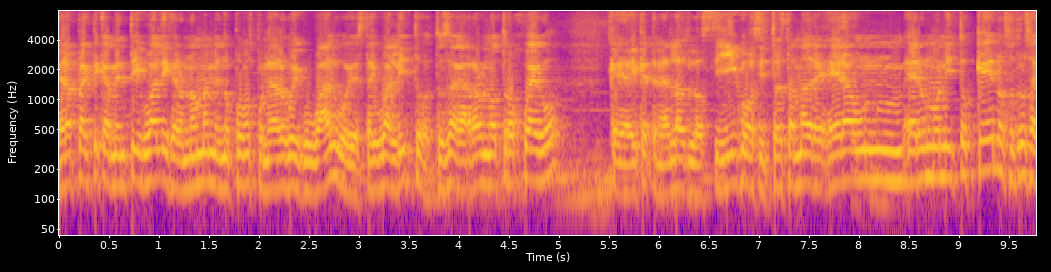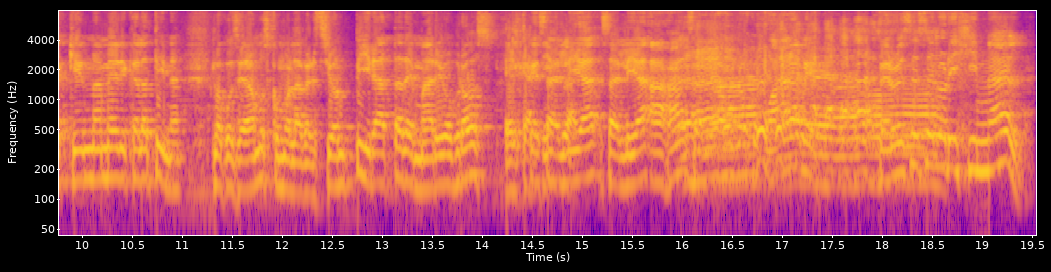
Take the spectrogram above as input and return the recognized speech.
Era prácticamente igual. Dijeron, no mames, no podemos poner algo igual, güey. Está igualito. Entonces agarraron otro juego que hay que tener los, los higos y toda esta madre. Era un, era un monito que nosotros aquí en América Latina lo consideramos como la versión pirata de Mario Bros. El que salía, salía, ajá, salía uno como árabe. Pero ese es el original.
